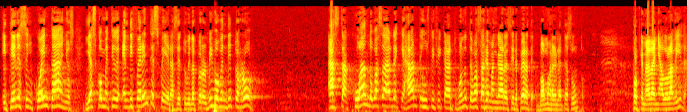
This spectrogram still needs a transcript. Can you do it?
Y tienes 50 años y has cometido en diferentes esferas de tu vida, pero el mismo bendito error. ¿Hasta cuándo vas a dejar de quejarte y justificarte? ¿Cuándo te vas a remangar a decir, espérate, vamos a arreglar este asunto? Porque me ha dañado la vida.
